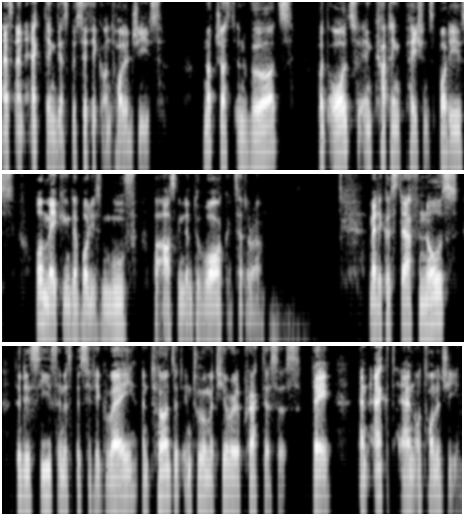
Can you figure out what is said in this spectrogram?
as enacting their specific ontologies, not just in words, but also in cutting patients' bodies or making their bodies move by asking them to walk, etc. Medical staff knows the disease in a specific way and turns it into material practices. They enact an ontology.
